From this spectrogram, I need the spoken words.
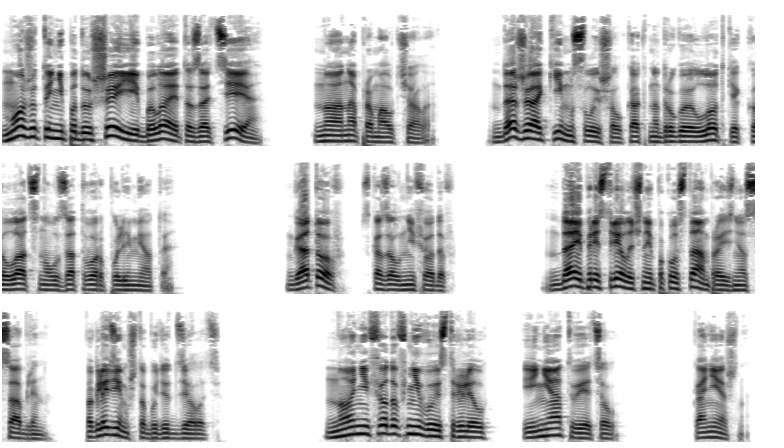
Может, и не по душе ей была эта затея, но она промолчала. Даже Аким слышал, как на другой лодке клацнул затвор пулемета. «Готов», — сказал Нефёдов. «Дай пристрелочный по кустам», — произнес Саблин. «Поглядим, что будет делать». Но Нефёдов не выстрелил и не ответил. Конечно.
